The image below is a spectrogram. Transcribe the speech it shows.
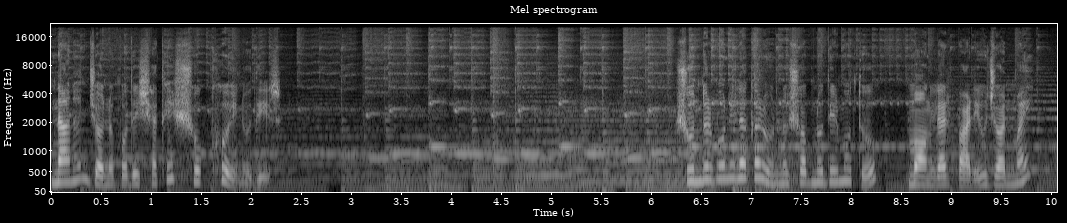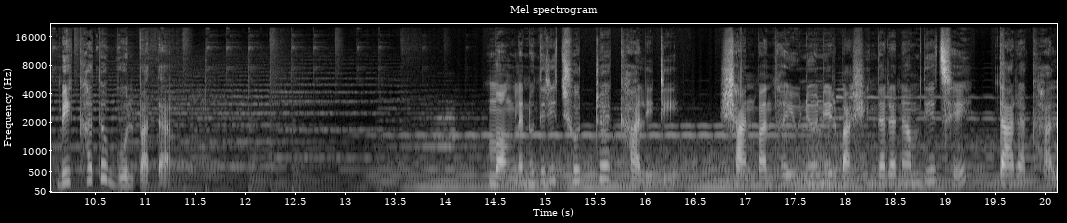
নানান জনপদের সাথে সখ্য এই নদীর। সুন্দরবন এলাকার অন্য সব নদীর মতো মংলার পাড়েও জন্মায় বিখ্যাত গোলপাতা। মংলা নদীরই ছোট্ট এক খাল এটি। শানবান্ধা ইউনিয়নের বাসিন্দারা নাম দিয়েছে তারা খাল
